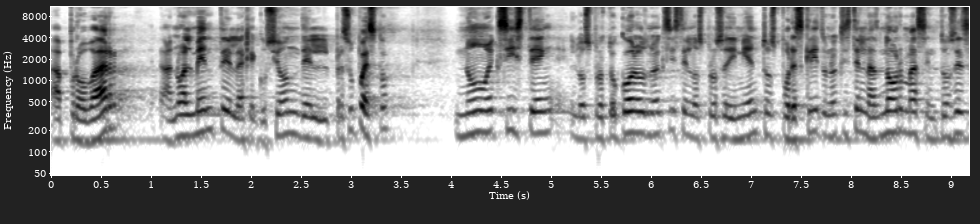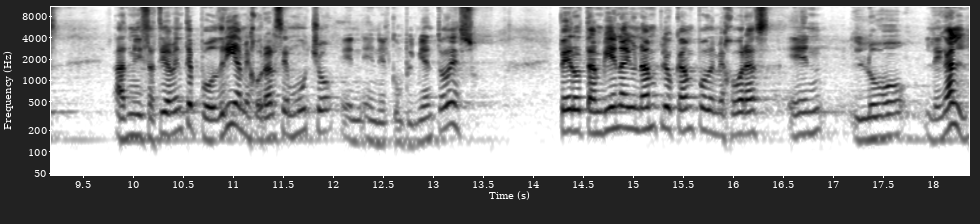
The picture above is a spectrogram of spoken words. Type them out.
aprobar anualmente la ejecución del presupuesto, no existen los protocolos, no existen los procedimientos por escrito, no existen las normas, entonces administrativamente podría mejorarse mucho en, el cumplimiento de eso. Pero también hay un amplio campo de mejoras en lo legal,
